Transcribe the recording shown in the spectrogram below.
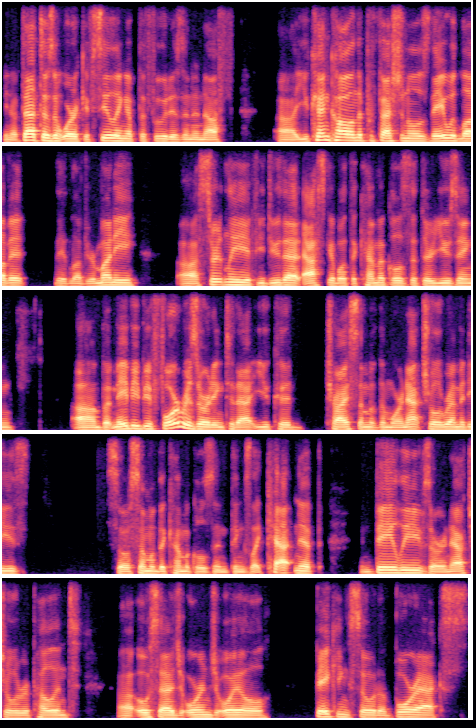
you know, if that doesn't work, if sealing up the food isn't enough, uh, you can call in the professionals. They would love it. They'd love your money. Uh, certainly, if you do that, ask about the chemicals that they're using. Um, but maybe before resorting to that, you could try some of the more natural remedies. So some of the chemicals in things like catnip and bay leaves are a natural repellent. Uh, Osage orange oil, baking soda, borax,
